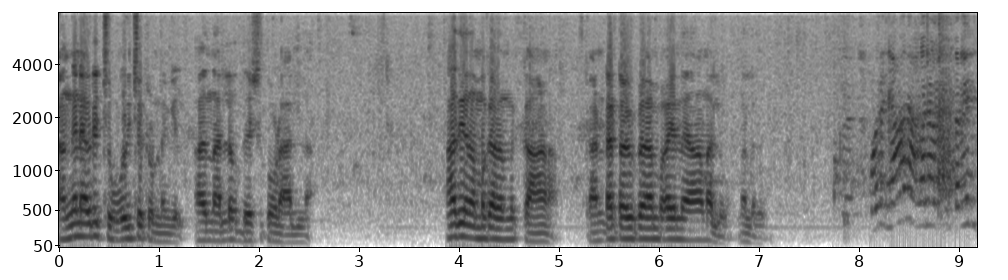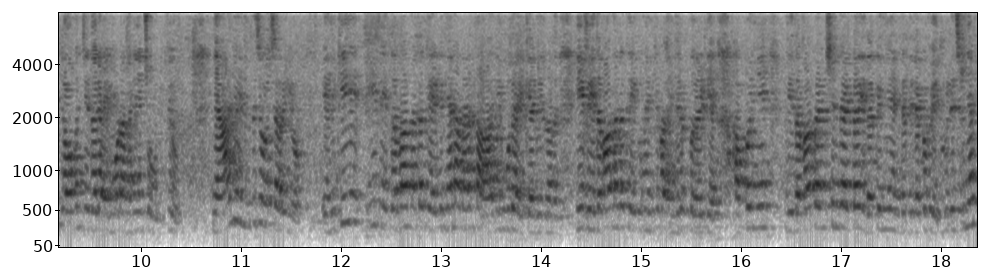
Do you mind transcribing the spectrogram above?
അങ്ങനെ അവർ ചോദിച്ചിട്ടുണ്ടെങ്കിൽ അത് നല്ല ഉദ്ദേശത്തോടെ അല്ല ആദ്യം നമുക്കതൊന്ന് കാണാം. കണ്ടിട്ട് അഭിപ്രായം പറയുന്നതാണല്ലോ നല്ലത്. ഞാൻ അങ്ങനെ ഇത്രയും ദ്രോഹം ചെയ്ത കൈമോട് അങ്ങനെ ചോദിക്കൂ. ഞാൻ എന്ത് ചോദിച്ചറിയോ? എനിക്ക് ഈ വിധവ എന്നൊക്കെ കേട്ട് ഞാൻ അവരെ താലിയും കൂടെ അയക്കാതിരുന്നത്. ഈ വിധവ എന്നൊക്കെ കേൾക്കുമ്പോൾ എനിക്ക് ഭയങ്കര പേടിയാണ് അപ്പൊ ഇനി വിധവ പെൻഷന്റെ ഒക്കെ ഇതൊക്കെ ഞാൻ എന്റെ ഇതിലൊക്കെ വരും ഞാൻ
